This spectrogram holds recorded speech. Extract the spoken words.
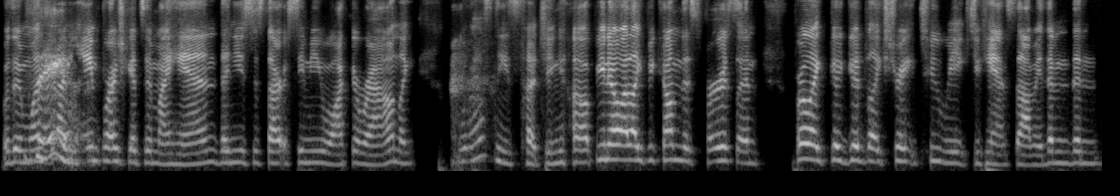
But then once Same. that paintbrush gets in my hand, then you just start see me walk around like, what else needs touching up? You know, I like become this person for like a good like straight two weeks. You can't stop me. Then then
